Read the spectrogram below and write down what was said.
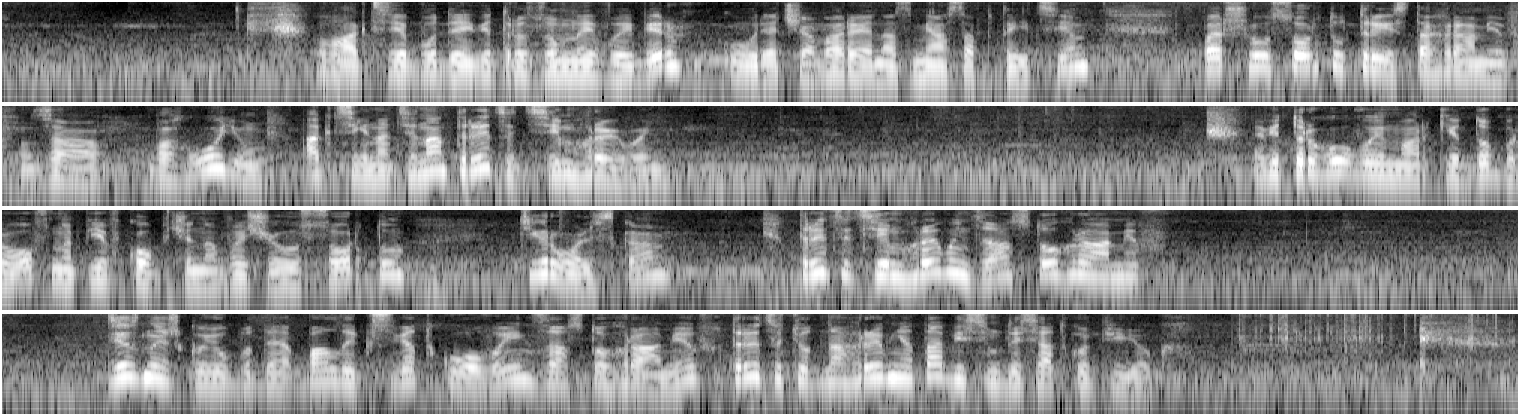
В акції буде від розумний вибір, куряча варена з м'яса птиці. Першого сорту 300 грамів за вагою. Акційна ціна 37 гривень. Від торгової марки Добров напівкопчена вищого сорту. Тірольська. 37 гривень за 100 грамів. Зі знижкою буде балик святковий за 100 грамів, 31 гривня та 80 копійок.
